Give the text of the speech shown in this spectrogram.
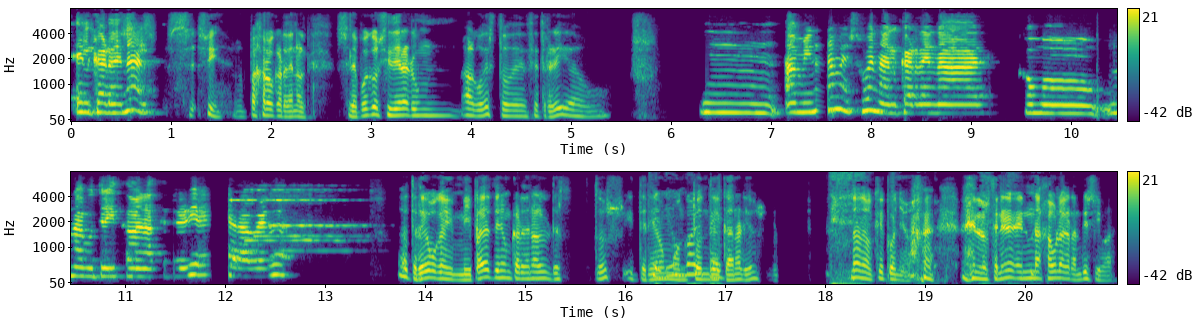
El cardenal, Sí, sí, el pájaro cardenal. ¿Se le puede considerar un algo de esto de cetrería? O... mm, a mí no me suena el cardenal. como una que utilizaba en la cetrería, la verdad. No, te lo digo porque mi padre tenía un cardenal de estos y tenía un un montón de canarios. No, no, qué coño. Los tenía en una jaula grandísima.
